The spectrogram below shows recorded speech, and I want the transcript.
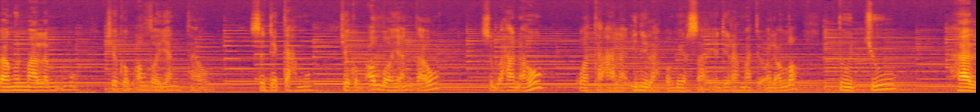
Bangun malammu cukup Allah yang tahu. Sedekahmu cukup Allah yang tahu. Subhanahu wa ta'ala. Inilah pemirsa yang dirahmati oleh Allah. Tujuh hal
